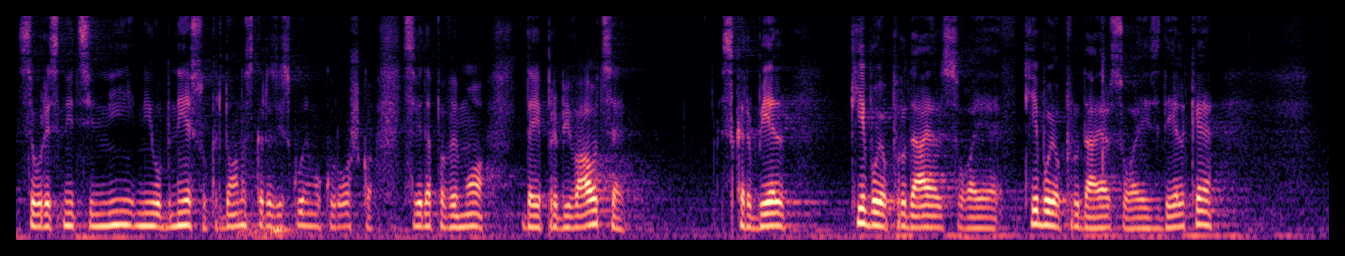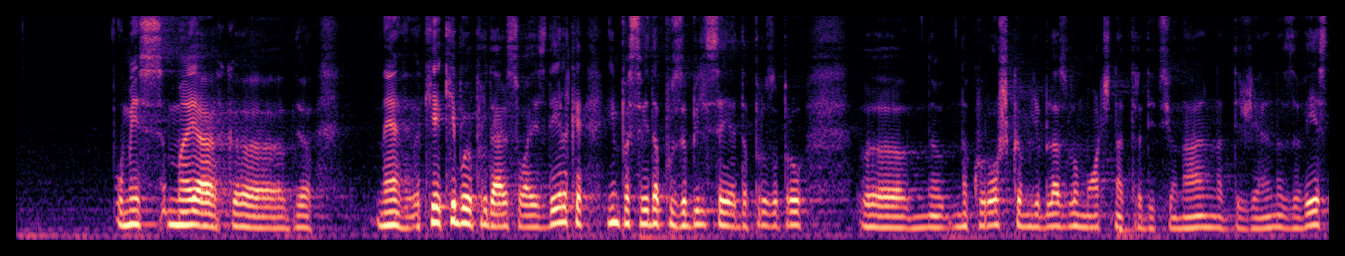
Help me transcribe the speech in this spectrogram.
se v resnici ni, ni obnesel, ker danes, ko raziskujemo Koroško, seveda pa vemo, da je prebivalce skrbeli, kje bojo prodajali svoje, kje bojo prodajali svoje izdelke. Vmes meja, ne, kje, kje bojo prodajali svoje izdelke in pa seveda pozabili se je, da pravzaprav eh, na, na Koroškem je bila zelo močna tradicionalna deželna zavest.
